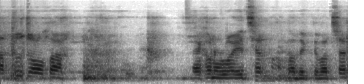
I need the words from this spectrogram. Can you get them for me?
ছাত্র জনতা এখনও রয়েছেন আপনারা দেখতে পাচ্ছেন।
